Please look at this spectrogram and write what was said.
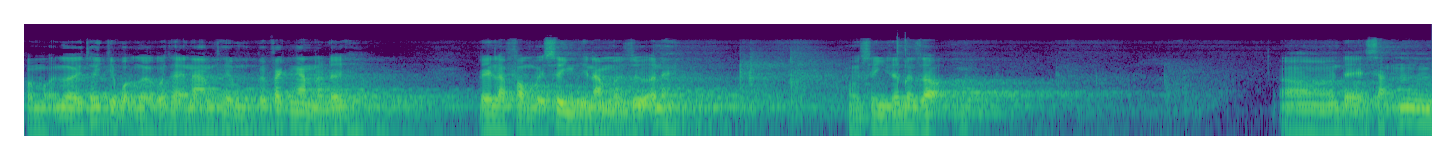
còn mọi người thích thì mọi người có thể làm thêm một cái vách ngăn ở đây. Đây là phòng vệ sinh thì nằm ở giữa này hồi sinh rất là rộng. À, để sẵn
